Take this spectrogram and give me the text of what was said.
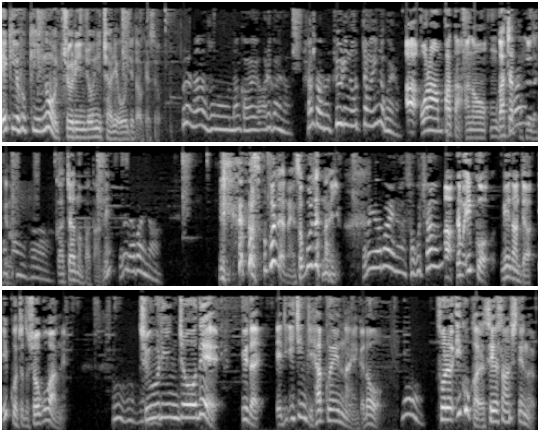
駅付近の駐輪場にチャリを置いてたわけですよ。それはなんだ、その、なんか、あれかいな？ちゃんとあの、駐輪のおっちゃんがいんのかいな？あ、おらんパターン。あの、ガチャッとするだけの。の。さガチャのパターンね。それやばいな。そこじゃない、そこじゃないよ。それやばいな。そこちゃう？あ、でも一個、名なんて、一個ちょっと証拠があんねん。うんうんうん。駐輪場で、言うたら、え、1日100円なんやけど、うん。それを1個から生産してんのよ。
